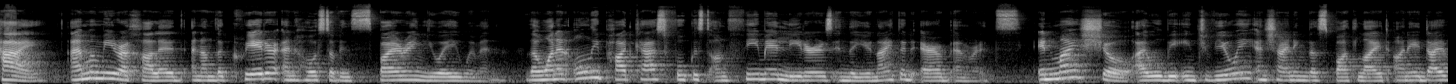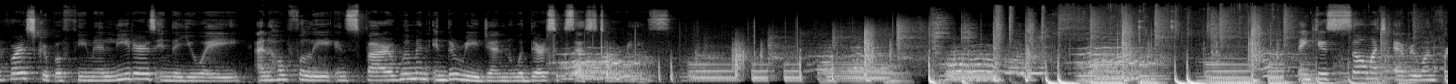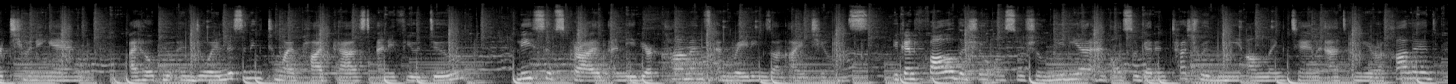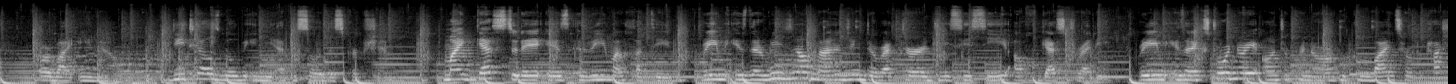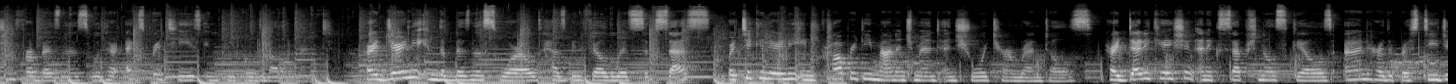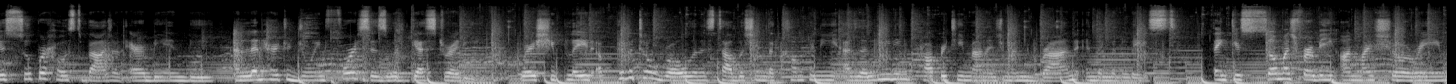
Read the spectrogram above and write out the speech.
Hi, I'm Ameera Khalid, and I'm the creator and host of Inspiring UAE Women, the one and only podcast focused on female leaders in the United Arab Emirates. In my show, I will be interviewing and shining the spotlight on a diverse group of female leaders in the UAE and hopefully inspire women in the region with their success stories. Thank you so much, everyone, for tuning in. I hope you enjoy listening to my podcast, and if you do, please subscribe and leave your comments and ratings on iTunes. You can follow the show on social media and also get in touch with me on LinkedIn at Ameera Khalid or by email. Details will be in the episode description. My guest today is Reem Al Khatib. Reem is the Regional Managing Director GCC of GuestReady. Reem is an extraordinary entrepreneur who combines her passion for business with her expertise in people development. Her journey in the business world has been filled with success, particularly in property management and short term rentals. Her dedication and exceptional skills earned her the prestigious Superhost badge on Airbnb and led her to join forces with GuestReady, where she played a pivotal role in establishing the company as a leading property management brand in the Middle East. Thank you so much for being on my show, Reem.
